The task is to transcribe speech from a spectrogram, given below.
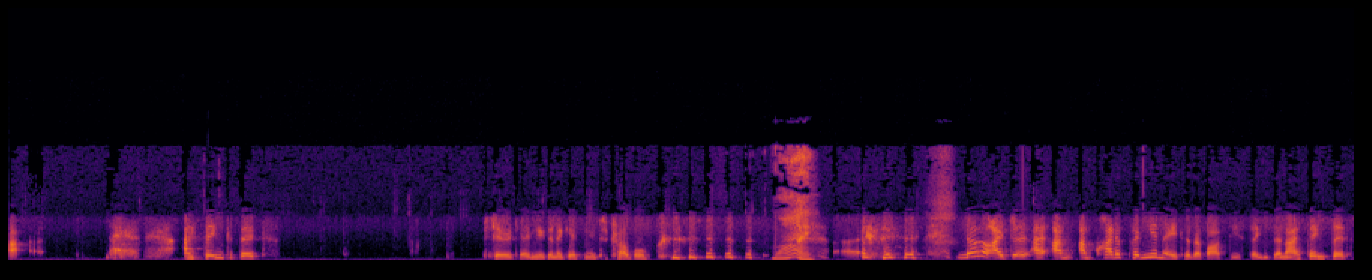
I, I think that Sheridan, you're going to get me into trouble. Why? Uh, no, I, just, I, I'm I'm quite opinionated about these things, and I think that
